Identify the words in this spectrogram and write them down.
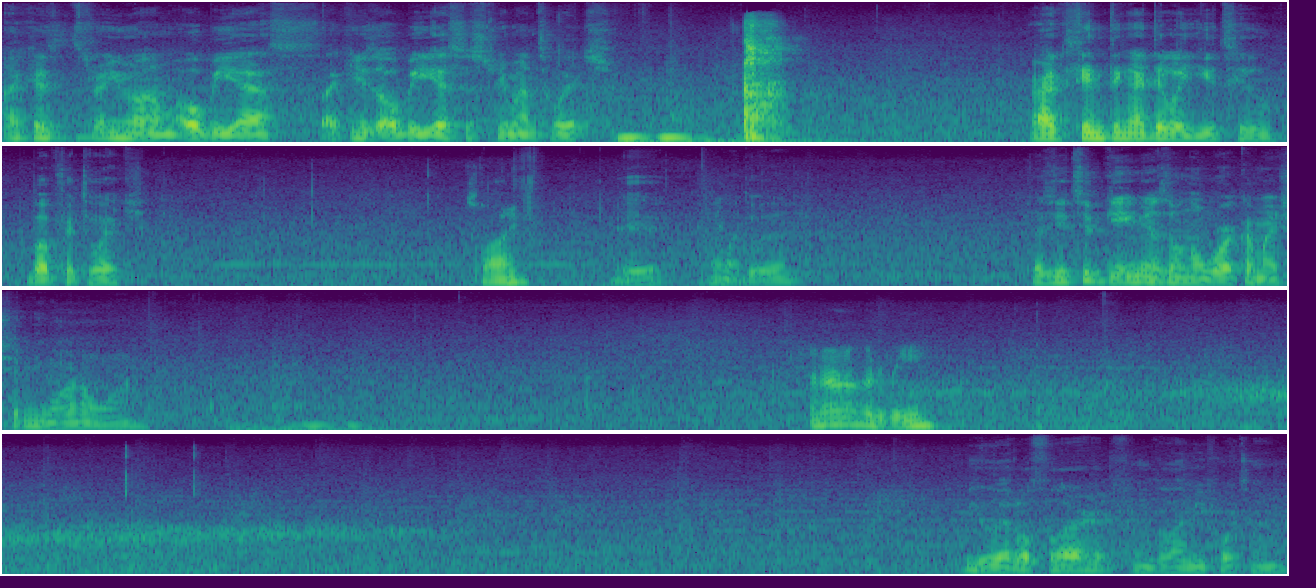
I could stream on OBS. I could use OBS to stream on Twitch. Alright, same thing I did with YouTube, but for Twitch. It's like, Yeah, I don't want to do that. Because YouTube gaming doesn't want to work on my shit anymore. I don't want. I don't know who to be. Be little for her from the Land Before Time.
